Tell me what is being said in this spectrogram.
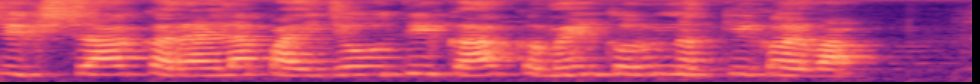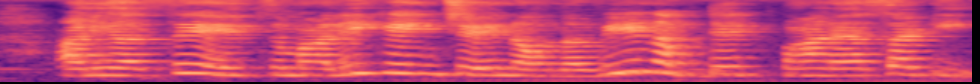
शिक्षा करायला पाहिजे होती का? कमेंट करून नक्की कळवा. आणि असेच मालिकेंचे नवनवीन अपडेट पाहण्यासाठी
